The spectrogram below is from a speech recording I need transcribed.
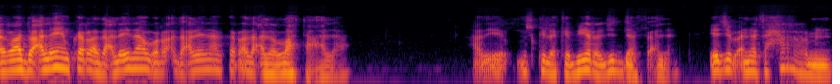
الراد عليهم كالراد علينا والراد علينا كالراد على الله تعالى. هذه مشكلة كبيرة جدا فعلا. يجب أن نتحرر من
